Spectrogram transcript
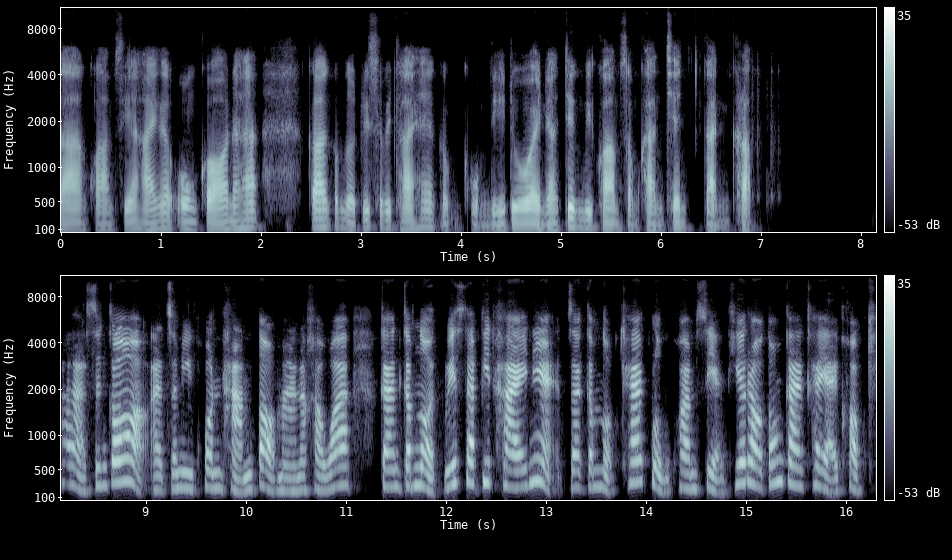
สร้างความเสียหายกับองค์กรนะฮะ การกำหนด risk appetite ให้กับกลุ่มนี้ด้วยนะ จึงมีความสำคัญเช่นกันครับ ค่ะ ซึ่งก็อาจจะมีคนถามต่อมานะคะว่าการกำหนด risk appetite เนี่ยจะกำหนดแค่กลุ่มความเสี่ยงที่เราต้องการขยายขอบเข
